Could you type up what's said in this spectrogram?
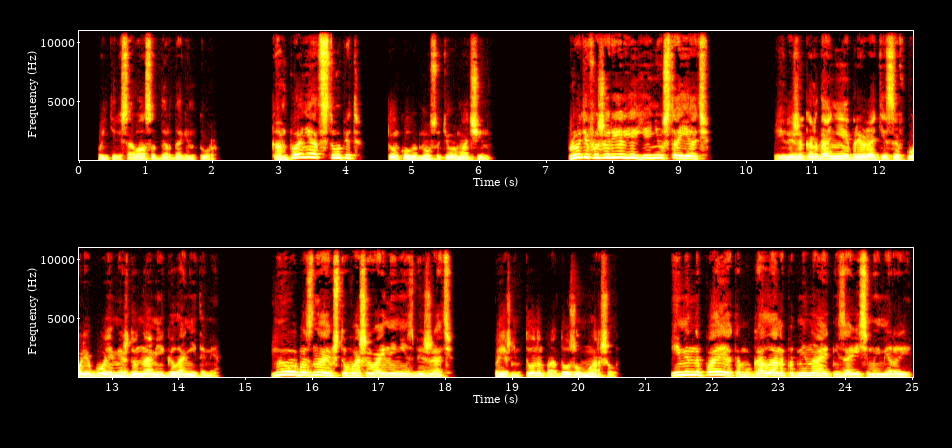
— поинтересовался Дердаген Тур. «Компания отступит», — тонко улыбнулся Теурмачин. «Против ожерелья ей не устоять». «Или же Карданея превратится в поле боя между нами и галанитами?» «Мы оба знаем, что вашей войны не избежать», — прежним тоном продолжил маршал. «Именно поэтому Галана подминает независимые миры.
